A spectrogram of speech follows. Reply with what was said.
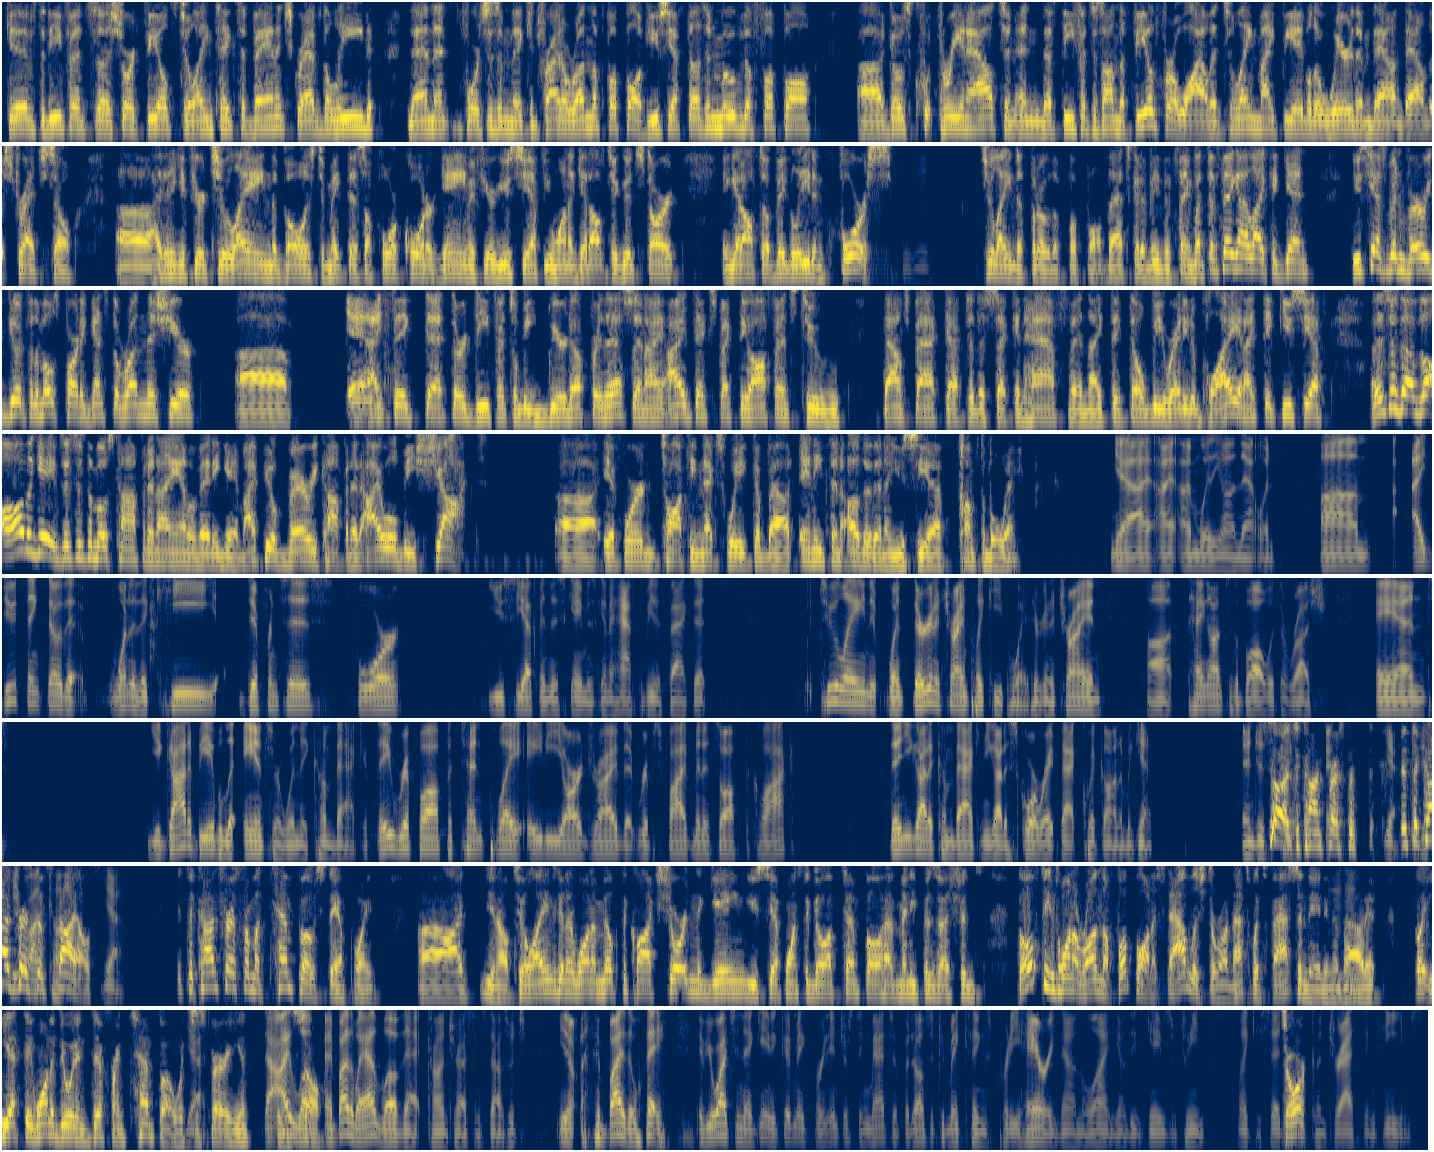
gives the defense uh, short fields. Tulane takes advantage, grabs the lead, then that forces them. They can try to run the football. If UCF doesn't move the football, uh, goes qu- three and outs, and, and the defense is on the field for a while, then Tulane might be able to wear them down down the stretch. So. Uh, I think if you're Tulane, the goal is to make this a four quarter game. If you're UCF, you want to get off to a good start and get off to a big lead and force mm-hmm. Tulane to throw the football. That's going to be the thing. But the thing I like again, UCF's been very good for the most part against the run this year. Uh, and I think that their defense will be geared up for this. And I, I expect the offense to bounce back after the second half. And I think they'll be ready to play. And I think UCF, this is the, of all the games, this is the most confident I am of any game. I feel very confident. I will be shocked uh, if we're talking next week about anything other than a UCF comfortable win. Yeah, I, am with you on that one. Um, I do think though that one of the key differences for UCF in this game is going to have to be the fact that Tulane, when they're going to try and play keep away, they're going to try and uh, hang on to the ball with the rush, and you got to be able to answer when they come back. If they rip off a 10 play, 80 yard drive that rips five minutes off the clock, then you got to come back and you got to score right back quick on them again. And just no, keep, it's a contrast of yeah, it's a contrast of styles. Yeah, it's a contrast from a tempo standpoint. Uh, you know, Tulane's going to want to milk the clock, shorten the game. UCF wants to go up tempo, have many possessions. Both teams want to run the football and establish the run. That's what's fascinating mm-hmm. about it but yet they want to do it in different tempo, which yeah. is very interesting. I love, so, and by the way, I love that contrasting styles. Which you know, by the way, if you're watching that game, it could make for an interesting matchup, but it also could make things pretty hairy down the line. You know, these games between, like you said, sure. contrasting teams.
